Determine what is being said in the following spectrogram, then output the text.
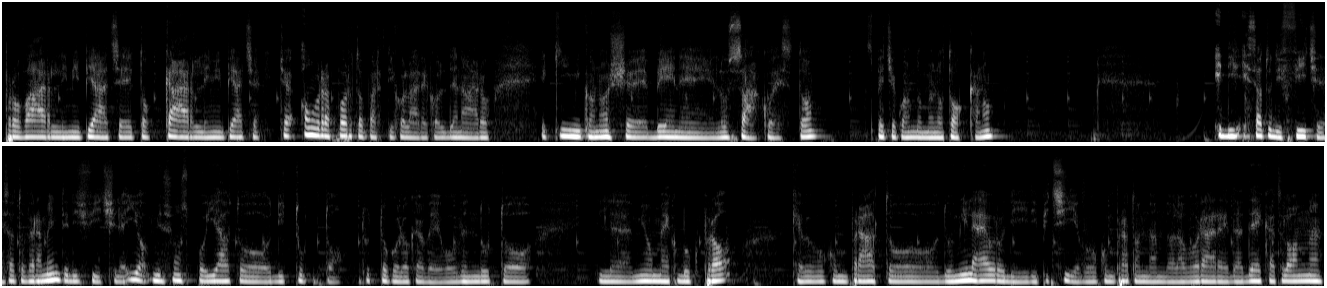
provarli, mi piace toccarli, mi piace, cioè ho un rapporto particolare col denaro e chi mi conosce bene lo sa questo, specie quando me lo toccano è, di- è, stato difficile, è stato veramente difficile. Io mi sono spogliato di tutto, tutto quello che avevo. Ho venduto il mio MacBook Pro che avevo comprato 2000 euro di, di PC, avevo comprato andando a lavorare da Decathlon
